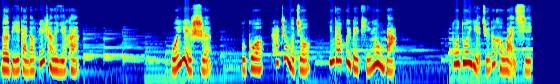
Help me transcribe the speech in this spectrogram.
乐迪感到非常的遗憾。我也是，不过它这么旧，应该会被停用吧。多多也觉得很惋惜。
